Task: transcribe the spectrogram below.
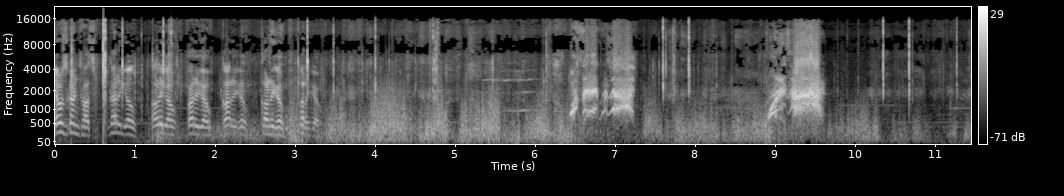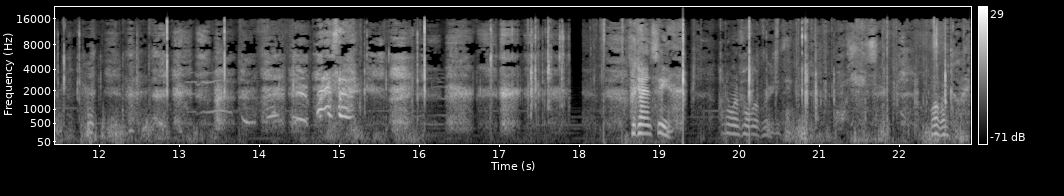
that was gunshots. Gotta go, gotta go, gotta go, gotta go, gotta go, gotta go. What the heck was that? What is that? What is that? I can't see. I don't want to fall over anything. Oh jeez. What am I doing?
